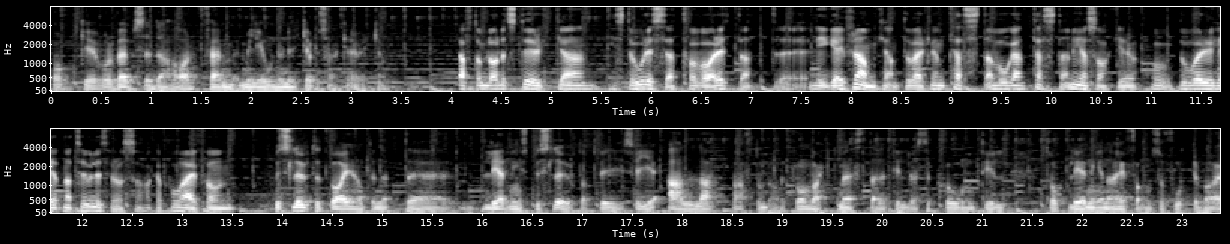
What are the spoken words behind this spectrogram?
och eh, vår webbsida har 5 miljoner unika besökare i veckan. Aftonbladets styrka historiskt sett har varit att eh, ligga i framkant och verkligen testa, våga testa nya saker. Och då var det ju helt naturligt för oss att haka på iPhone. Beslutet var egentligen ett eh, ledningsbeslut att vi ska ge alla på Aftonbladet, från vaktmästare till reception till toppledningen iPhone så fort det bara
